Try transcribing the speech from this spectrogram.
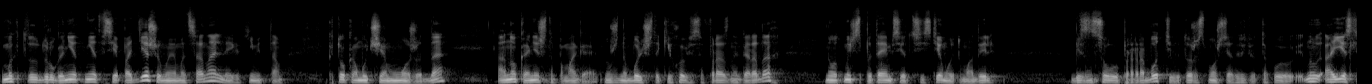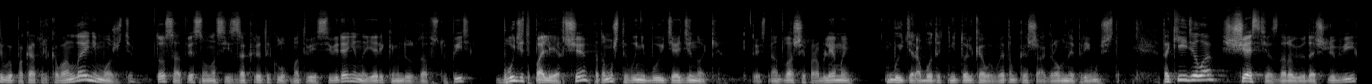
и мы друг друга нет-нет, все поддерживаем эмоционально и какими-то там, кто кому чем может, да, оно, конечно, помогает. Нужно больше таких офисов в разных городах, но вот мы сейчас пытаемся эту систему, эту модель бизнесовую проработать, и вы тоже сможете открыть вот такую. Ну, а если вы пока только в онлайне можете, то, соответственно, у нас есть закрытый клуб Матвея Северянина, я рекомендую туда вступить. Будет полегче, потому что вы не будете одиноки. То есть над вашей проблемой будете работать не только вы. В этом, конечно, огромное преимущество. Такие дела. Счастья, здоровья, удачи, любви.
